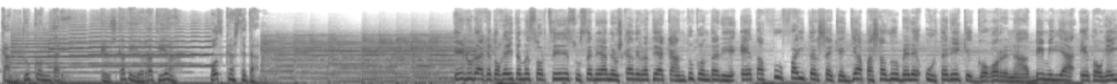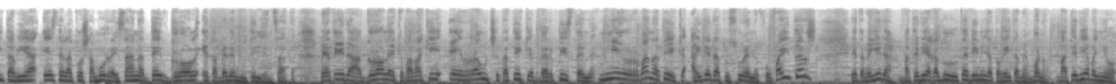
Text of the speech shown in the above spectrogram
Kantu kontari. Euskadi irratia. Podcastetan. Irurak eto gehi temezortzi, zuzenean Euskadi Ratia kantu kontari eta Foo Fightersek ja pasadu bere urterik gogorrena. 2000 eto gehi tabia ez delako samurra izan Dave Grohl eta bere mutilentzat. Meatira, Grohlek badaki errautzetatik berpizten nirvanatik aireratu zuen Foo Fighters eta begira, bateria galdu dute 2000 eto gehi Bueno, bateria baino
